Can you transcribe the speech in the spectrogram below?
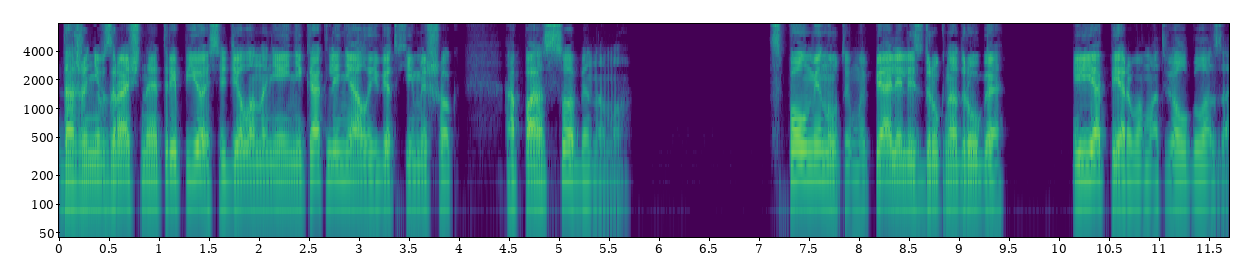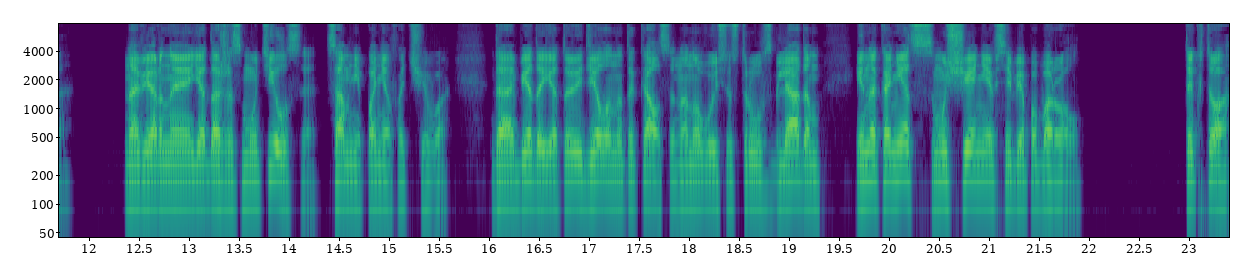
Даже невзрачное тряпье сидело на ней не как линялый ветхий мешок, а по-особенному. С полминуты мы пялились друг на друга, и я первым отвел глаза. Наверное, я даже смутился, сам не поняв от чего. До обеда я то и дело натыкался на новую сестру взглядом и, наконец, смущение в себе поборол. «Ты кто?»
